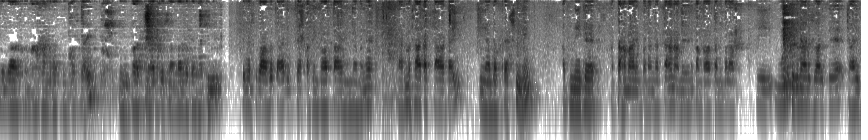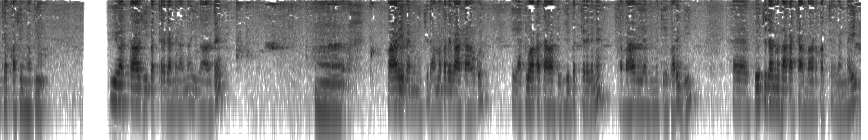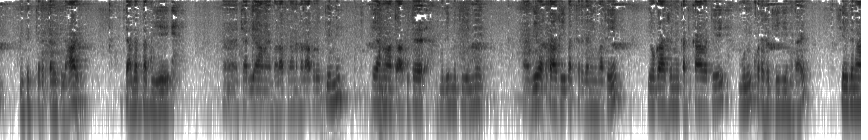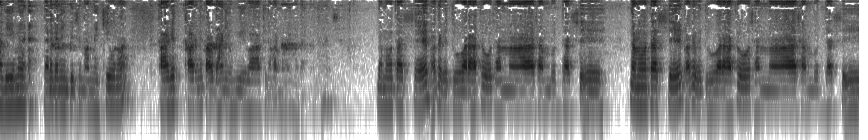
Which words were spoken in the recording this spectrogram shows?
යෝගාසන මහා සංඝරත්නය අවසරයි මේ උපාසනාවට සම්බන්ධ කරන ඇති වෙන සුරාග චාරිත්‍රාක් වශයෙන් පවත්වාගෙන ලබන ධර්ම සාකච්ඡාවටයි මේ අද ප්‍රශ්නේ අපි මේක අතහමාරෙන් පටන් ගත්තා නම් වෙනකම් පවත්වන්න බලාපොරොත්තු. මේ මූලික විනාඩි ස්වල්පය චාරිත්‍රාක් වශයෙන් අපි විවස්ථාව සිහිපත් කරගන්න ගන්නවා. ඊගාවට පාරේ පැමිණිච්ච ධම්මපද ගාථාවකුත් ඒ අටුවා කතාවත් ඉදිරිපත් කරගෙන සභාවේ අභිමතයේ පරිදි පුරුෂ ධර්ම සාකච්ඡා බාරපත් කරගන්නයි මෙතෙක් කරලා ආවේ. ඉතින් අදත් අපි මේ චර්යාමය බල කරන්න බලාපොරොත්තු වෙන්නේ. ඒ අනුව අපිට මුලින්ම තියෙන්නේ විවස්ථා සීපත් කර ගැනීම වශයෙන් යෝගාශ්‍රමී කතිකාවතේ මුල් කොටස කියවීමයි. සියලු දෙනාගේම දැනගැනීම පිණිස මම මේ කියවනවා. කාගෙත් කාරණේ කවදාහනි යොමු වේවා කියලා කරනවා මතක් නමෝ තස්සේ භගවතු වරහතෝ සම්මා සම්බුද්දස්සේ. නමෝ තස්සේ භගවතු වරහතෝ සම්මා සම්බුද්දස්සේ.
